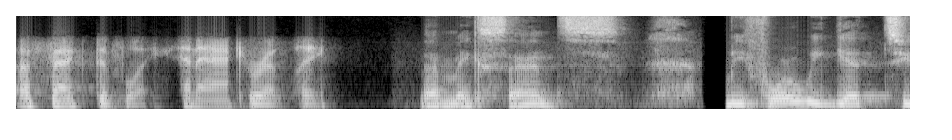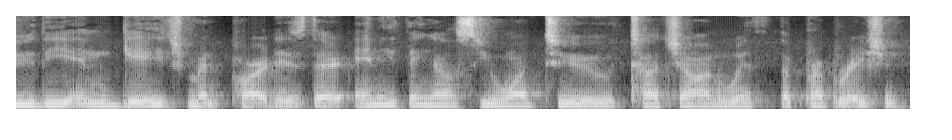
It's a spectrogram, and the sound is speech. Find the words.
effectively and accurately that makes sense. Before we get to the engagement part, is there anything else you want to touch on with the preparation?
